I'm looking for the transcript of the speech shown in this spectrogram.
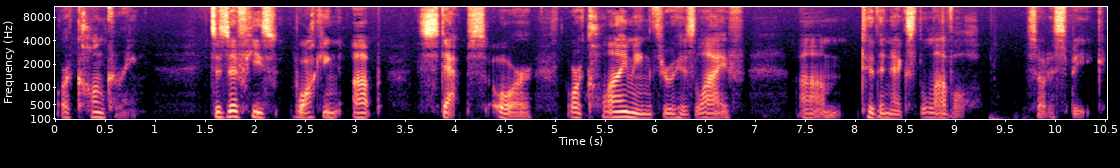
or conquering. It's as if he's walking up steps or or climbing through his life um, to the next level, so to speak.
